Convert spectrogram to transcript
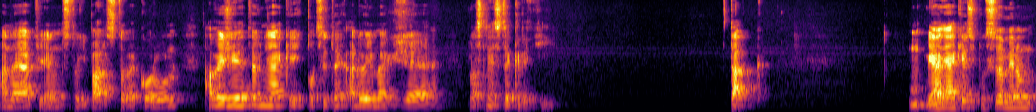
A ne, ať jenom stojí pár stovek korun a vy žijete v nějakých pocitech a dojmech, že vlastně jste krytí. Tak. Já nějakým způsobem jenom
